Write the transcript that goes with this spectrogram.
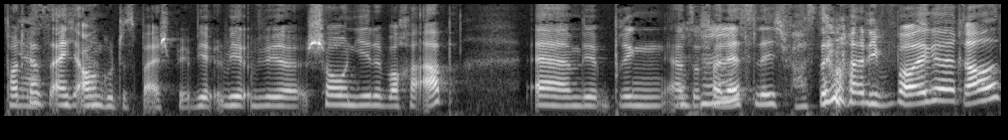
Podcast ja, ist eigentlich auch ein gutes Beispiel. Wir, wir, wir schauen jede Woche ab. Ähm, wir bringen also mhm. verlässlich fast immer die Folge raus.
